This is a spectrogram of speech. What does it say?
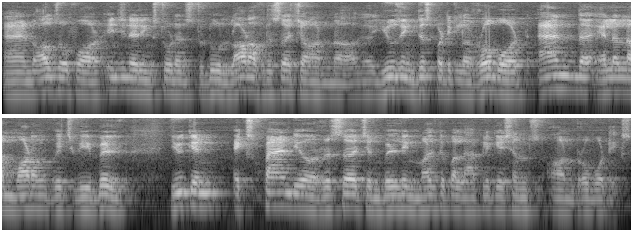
and also for engineering students to do a lot of research on uh, using this particular robot and the LLM model which we built. You can expand your research in building multiple applications on robotics.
